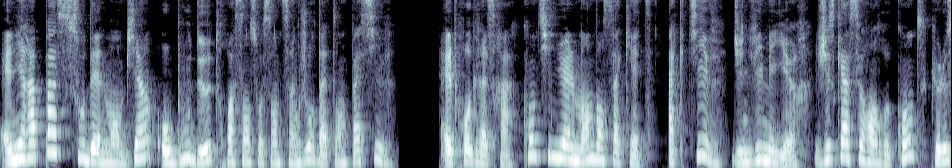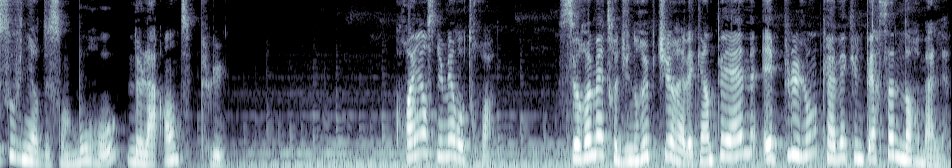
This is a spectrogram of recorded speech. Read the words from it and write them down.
Elle n'ira pas soudainement bien au bout de 365 jours d'attente passive. Elle progressera continuellement dans sa quête active d'une vie meilleure, jusqu'à se rendre compte que le souvenir de son bourreau ne la hante plus. Croyance numéro 3. Se remettre d'une rupture avec un PN est plus long qu'avec une personne normale.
